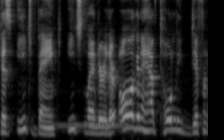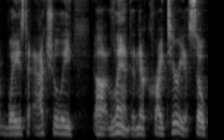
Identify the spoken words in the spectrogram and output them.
because each bank, each lender, they're all going to have totally different ways to actually uh, lend and their criteria. So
